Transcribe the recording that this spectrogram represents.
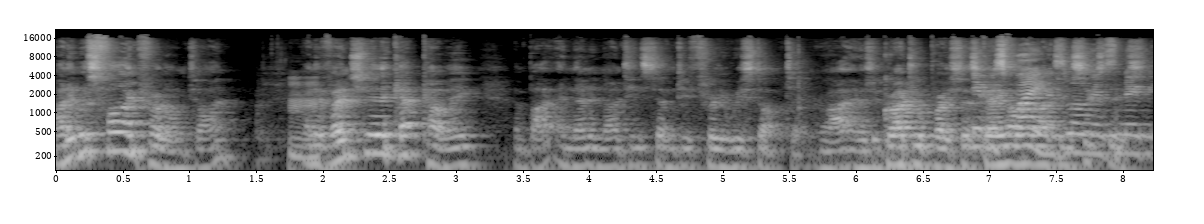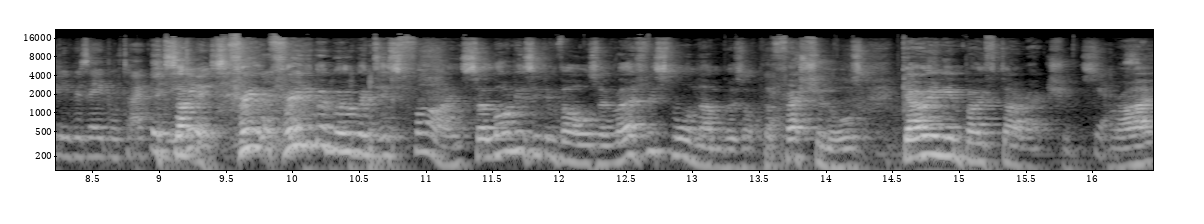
And it was fine for a long time, and Mm. eventually they kept coming. And, back, and then in 1973 we stopped it, right? It was a gradual process it going was on in fine the as long as nobody was able to actually Exactly. do it. Free, freedom of movement is fine so long as it involves a relatively small numbers of professionals going in both directions, Yes. right?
